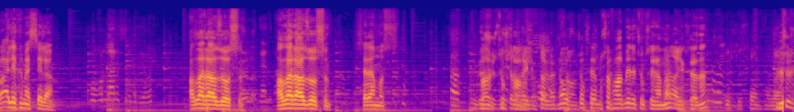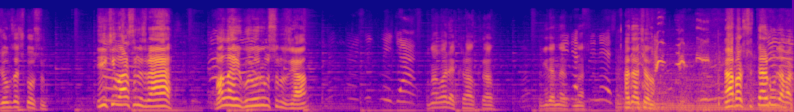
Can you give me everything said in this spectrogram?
Ve aleyküm selam. Oğulları söylüyor. Allah razı olsun. Allah razı olsun. Selam olsun. Görüşürüz çok sağ inşallah. olun. Hayırlı iftarlar. Ne olsun çok selam. Mustafa abiye de çok selamlar tekrardan. Görüşürüz. Sağ olun. Allah'a Görüşürüz yolunuz açık olsun. İyi ki varsınız be. Vallahi gururumsunuz ya. Bunlar var ya kral kral. Bu gidenler bunlar. Hadi açalım. Ha bak sütler burada bak.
